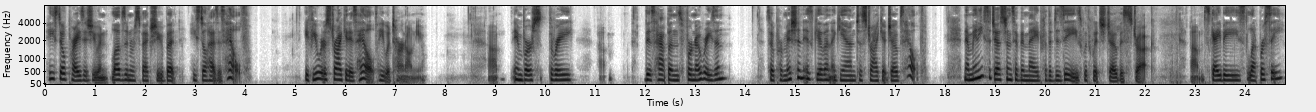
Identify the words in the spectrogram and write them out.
he still praises you and loves and respects you, but he still has his health. If you were to strike at his health, he would turn on you. Um, in verse 3, um, this happens for no reason. So permission is given again to strike at Job's health. Now, many suggestions have been made for the disease with which Job is struck. Um, scabies, leprosy,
